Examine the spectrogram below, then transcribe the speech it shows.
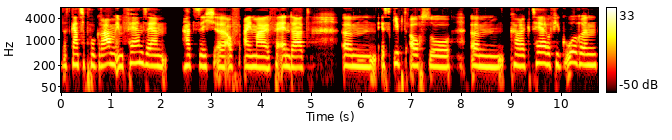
das ganze Programm im Fernsehen hat sich äh, auf einmal verändert. Ähm, es gibt auch so ähm, Charaktere, Figuren,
